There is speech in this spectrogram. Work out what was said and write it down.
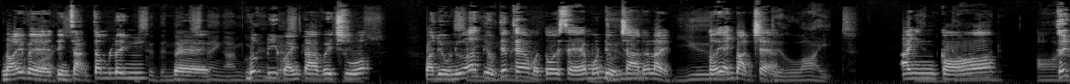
nói về tình trạng tâm linh, về bước đi của anh ta với Chúa. Và điều nữa, điều tiếp theo mà tôi sẽ muốn điều tra đó là tới anh bạn trẻ. Anh có thích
